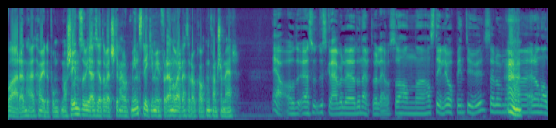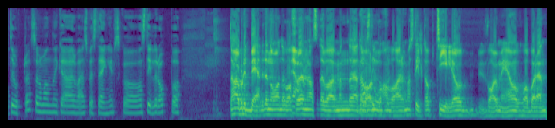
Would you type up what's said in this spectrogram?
være en høy- høydepunktmaskin, så vil jeg si at Ovetsjkin har gjort minst like mye for NHL etter lockouten, kanskje mer. Ja, og du, jeg, du skrev vel du nevnte vel det også. Han, eh, han stiller jo opp i intervjuer, selv om Mm. eh, Eller han alltid gjort det, selv om han ikke er verdens beste i engelsk. Og han stiller opp, og Det har jo blitt bedre nå enn det var Ja. før, men, altså det, var, men det, det var noe han var Han stilte opp tidlig og var jo med og var bare en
